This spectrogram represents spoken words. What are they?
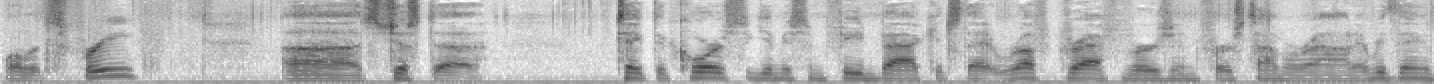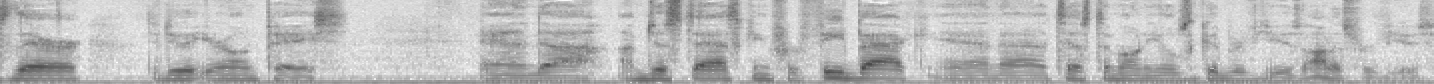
while it's free. Uh, it's just a take the course to give me some feedback. It's that rough draft version, first time around. Everything's there to do at your own pace. And uh, I'm just asking for feedback and uh, testimonials, good reviews, honest reviews,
